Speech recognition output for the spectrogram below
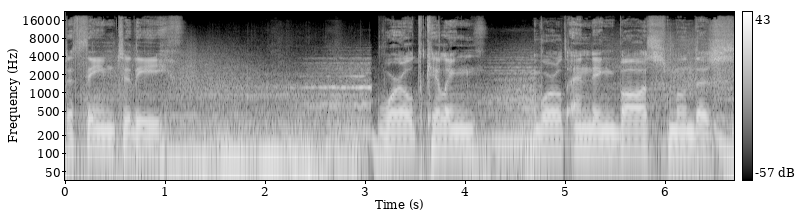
The theme to the world killing, world ending boss Mundus.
